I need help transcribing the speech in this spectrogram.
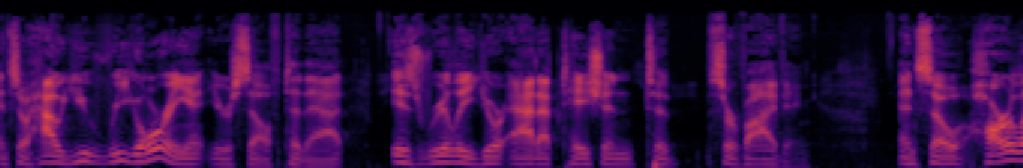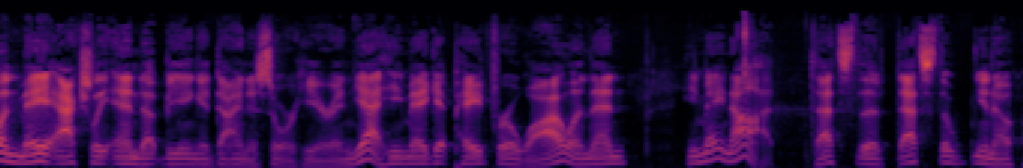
And so how you reorient yourself to that is really your adaptation to surviving. And so Harlan may actually end up being a dinosaur here. And yeah, he may get paid for a while and then he may not. That's the that's the you know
